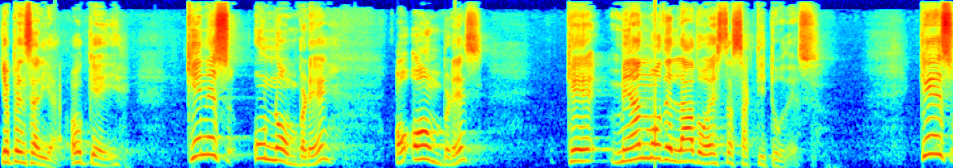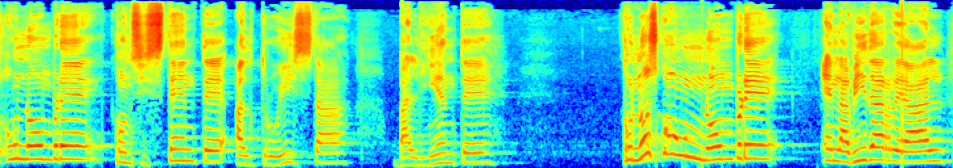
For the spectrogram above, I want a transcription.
yo pensaría, ok, ¿quién es un hombre o hombres que me han modelado estas actitudes? ¿Qué es un hombre consistente, altruista, valiente? Conozco a un hombre en la vida real,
